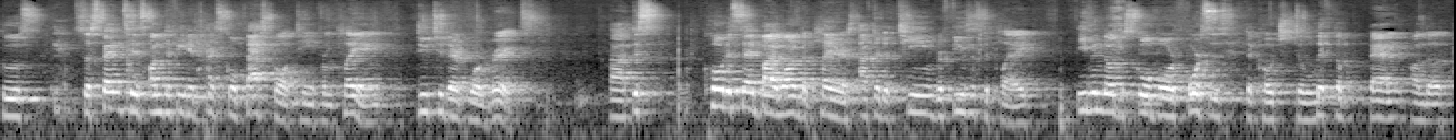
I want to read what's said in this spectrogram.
who suspends his undefeated high school basketball team from playing due to their poor grades. Uh, this quote is said by one of the players after the team refuses to play, even though the school board forces the coach to lift the ban on the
